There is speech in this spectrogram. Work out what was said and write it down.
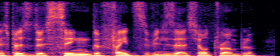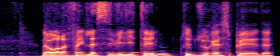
une, espèce de signe de fin de civilisation Trump. Là d'avoir la fin de la civilité, c'est du respect. De,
